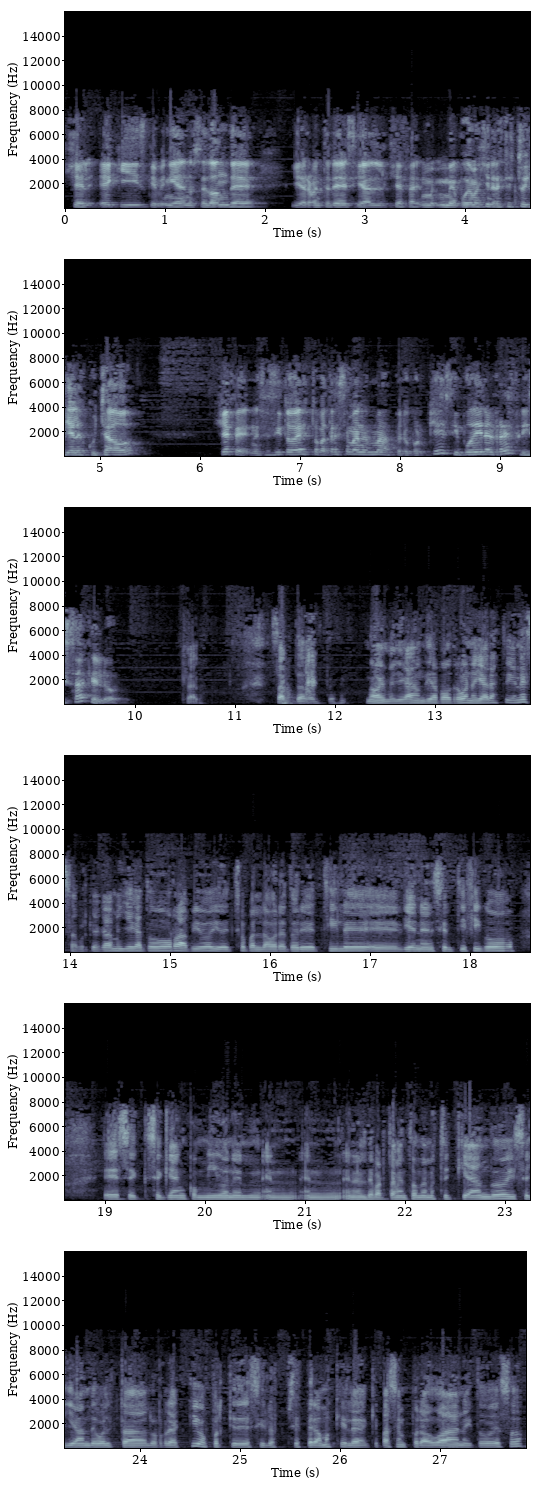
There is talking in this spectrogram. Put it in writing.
gel X que venía de no sé dónde y de repente te decía el jefe, me, puedo imaginar, este esto ya lo he escuchado, jefe, necesito esto para tres semanas más, pero ¿por qué? Si puede ir al refri, sáquelo. Claro. Exactamente. No, y me llegaba un día para otro. Bueno, y ahora estoy en esa, porque acá me llega todo rápido y de hecho para el laboratorio de Chile eh, vienen científicos eh, se, se, quedan conmigo en el, en, en, el departamento donde me estoy quedando y se llevan de vuelta los reactivos, porque si, los, si esperamos que, la, que pasen por aduana y todo eso,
